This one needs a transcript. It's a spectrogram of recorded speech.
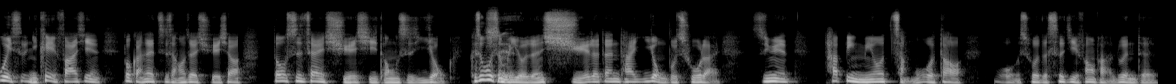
为什么？你可以发现，不管在职场或在学校，都是在学习同时用。可是为什么有人学了，但他用不出来？是因为他并没有掌握到我说的设计方法论的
